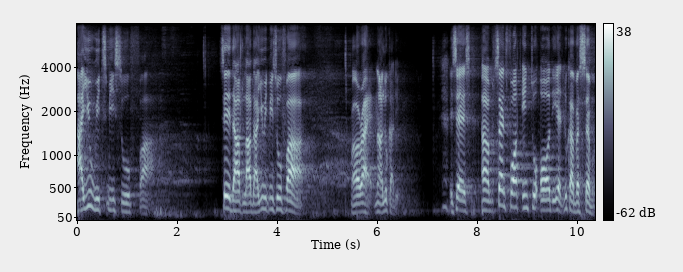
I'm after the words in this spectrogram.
Are you with me so far? Say that loud. Are you with me so far? All right. Now look at it. It says, um, sent forth into all the earth. Look at verse 7.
